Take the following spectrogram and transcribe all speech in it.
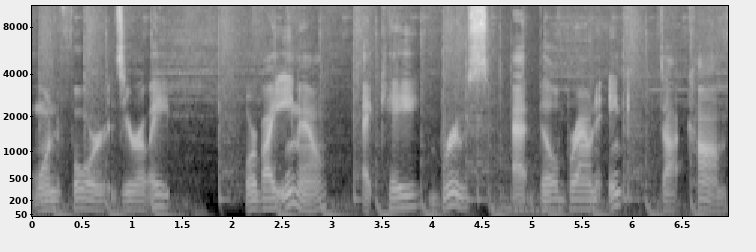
1408 or by email at kbruce at billbrowninc.com.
